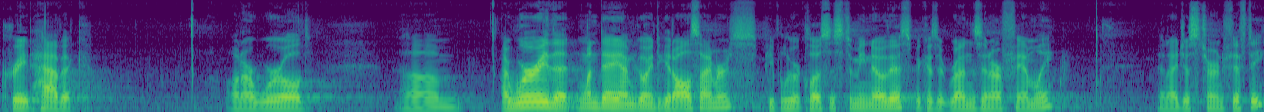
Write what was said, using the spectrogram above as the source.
create havoc on our world. Um, I worry that one day I'm going to get Alzheimer's. People who are closest to me know this because it runs in our family. And I just turned 50.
